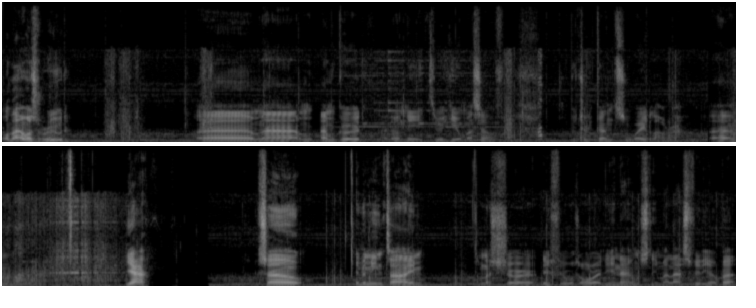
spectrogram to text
Well, that was rude. Um, nah, I'm, I'm good. I don't need to heal myself. Put your guns away, Lara. Um, yeah. So, in the meantime, I'm not sure if it was already announced in my last video, but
